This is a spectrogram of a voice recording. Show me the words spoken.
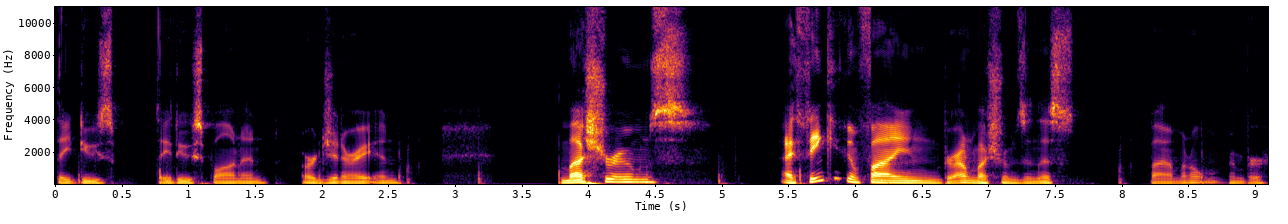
They do they do spawn in or generate in. Mushrooms. I think you can find brown mushrooms in this biome. I don't remember.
